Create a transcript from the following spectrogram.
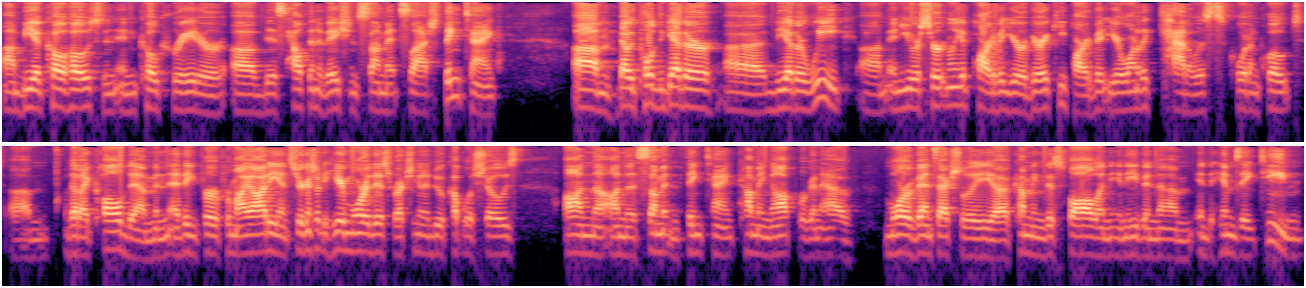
um, be a co-host and, and, co-creator of this Health Innovation Summit slash think tank um, that we pulled together uh, the other week, um, and you are certainly a part of it. You're a very key part of it. You're one of the catalysts, quote unquote, um, that I called them. And I think for, for my audience, you're going to start to hear more of this. We're actually going to do a couple of shows on the on the summit and think tank coming up. We're going to have more events actually uh, coming this fall and, and even um, into HIMSS 18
